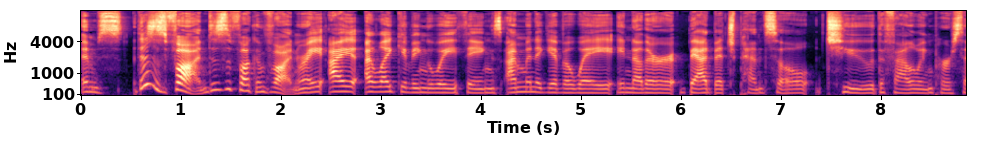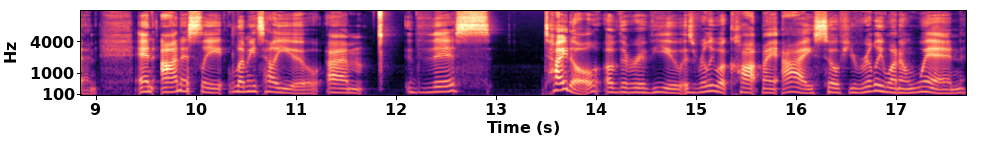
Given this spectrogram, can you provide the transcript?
am this is fun. This is fucking fun, right? I I like giving away things. I'm going to give away another bad bitch pencil to the following person. And honestly, let me tell you, um this title of the review is really what caught my eye. So if you really want to win,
